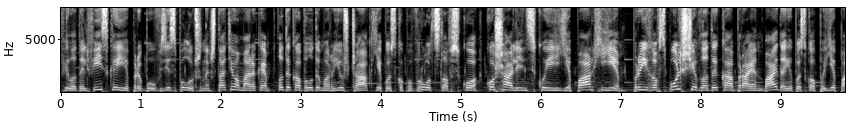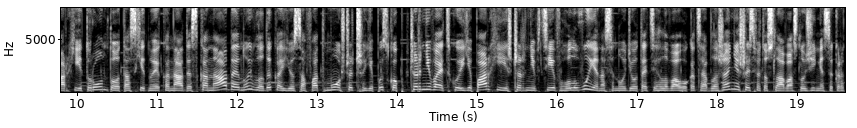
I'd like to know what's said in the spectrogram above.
Філадельфійський, прибув зі Сполучених Штатів Америки. Владика Володимир Ющак, єпископ Вроцлавсько-Кошалінської єпархії. Приїхав з Польщі владика Брайан Байда, єпископ єпархії Торонто та Східної Канади з Канади. Ну і владика Йосафат Мощич, єпископ Чернівецької єпархії з Чернівців. Головує на синоді отець і глава ГКЦ Блаженніший Святослава служіння секретаря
